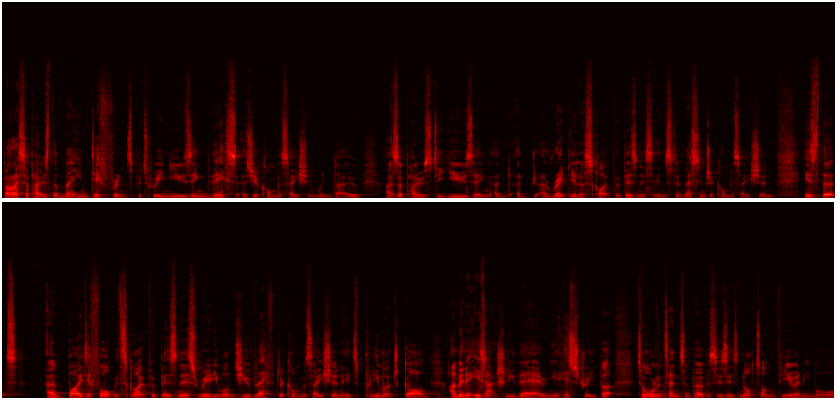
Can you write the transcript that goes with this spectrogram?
but I suppose the main difference between using this as your conversation window as opposed to using a, a, a regular Skype for Business instant messenger conversation is that um, by default, with Skype for Business, really, once you've left a conversation, it's pretty much gone. I mean, it is actually there in your history, but to all intents and purposes, it's not on view anymore.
